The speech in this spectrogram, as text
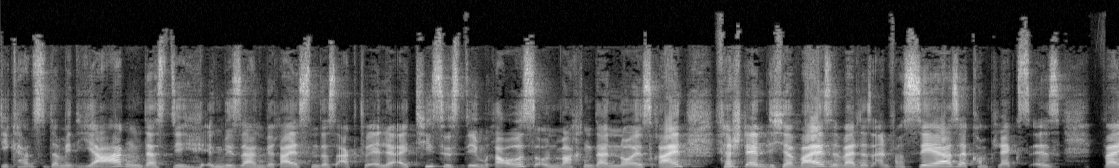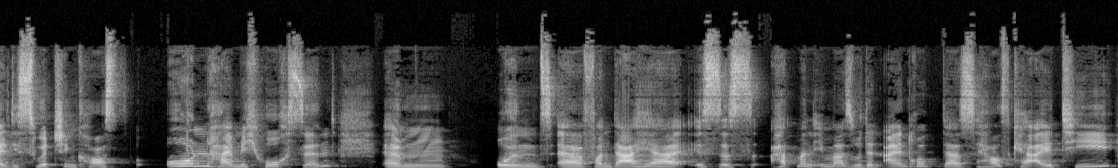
die kannst du damit jagen, dass die irgendwie sagen, wir reißen das aktuelle IT-System raus und machen dann neues rein. Verständlicherweise, weil das einfach sehr, sehr komplex ist, weil die Switching-Costs unheimlich hoch sind. Ähm, und äh, von daher ist es, hat man immer so den Eindruck, dass Healthcare IT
